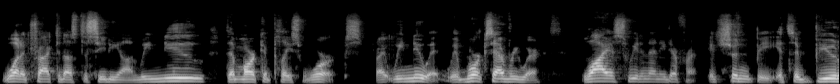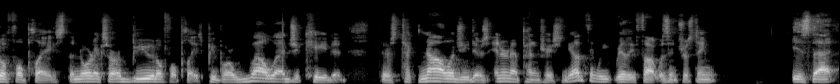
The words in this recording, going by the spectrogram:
what attracted us to CDON. We knew that marketplace works, right? We knew it. It works everywhere. Why is Sweden any different? It shouldn't be. It's a beautiful place. The Nordics are a beautiful place. People are well educated. There's technology, there's internet penetration. The other thing we really thought was interesting is that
